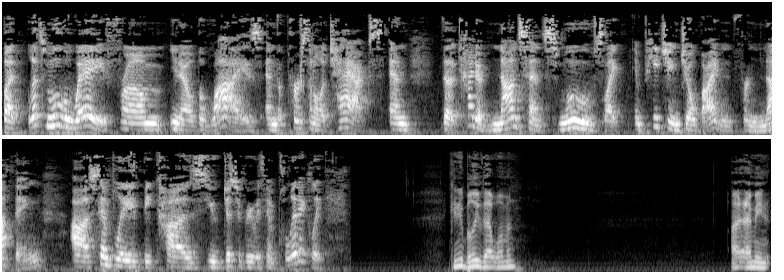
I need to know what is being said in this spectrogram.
But let's move away from, you know, the lies and the personal attacks and the kind of nonsense moves like impeaching Joe Biden for nothing, uh, simply because you disagree with him politically. Can you believe that woman? I, I mean,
